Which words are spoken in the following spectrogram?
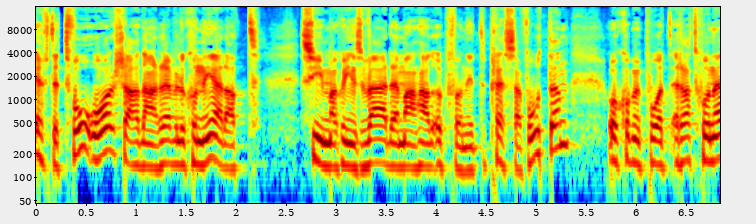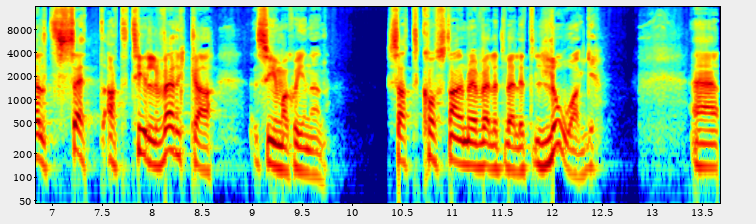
efter två år så hade han revolutionerat symaskinsvärlden. Man hade uppfunnit pressarfoten och kommit på ett rationellt sätt att tillverka symaskinen. Så att kostnaden blev väldigt, väldigt låg. Eh,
